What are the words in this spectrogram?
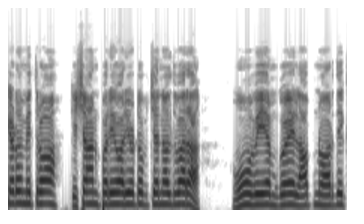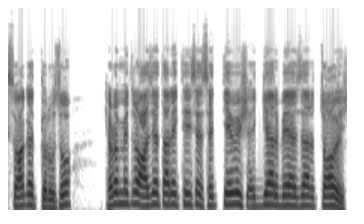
ખેડૂત મિત્રો, કિસાન પરિવાર યુટ્યુબ ચેનલ દ્વારા હું વી એમ ગોયલ આપનું હાર્દિક સ્વાગત કરું છું. ખેડૂત મિત્રો, આજે તારીખ થઈ છે સત્યાવીસ અગિયાર બે હજાર ચોવીસ.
